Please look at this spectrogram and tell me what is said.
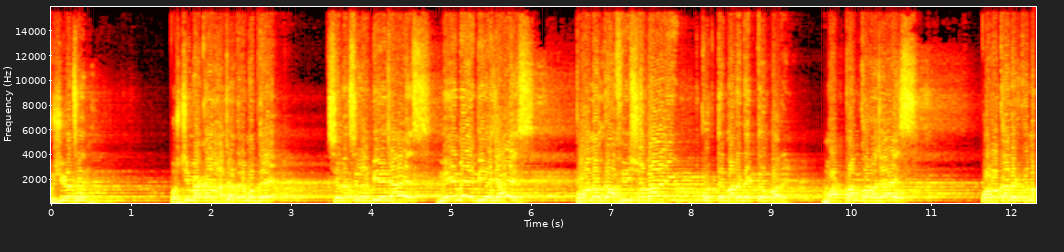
খুশি হয়েছেন পশ্চিমা কারা? যাদের মধ্যে ছেলে ছেলে বিয়ে যায়স মেয়ে মেয়ে বিয়ে যায়স পর্নোগ্রাফি সবাই করতে পারে, দেখতেও পারে। মদ পান করা যায়স পরকালের কোনো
